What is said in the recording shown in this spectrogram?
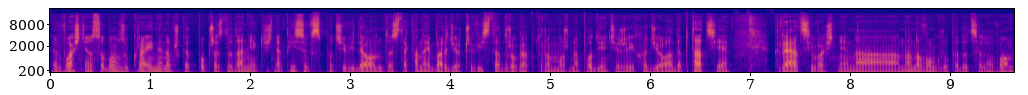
e, właśnie osobom z Ukrainy, na przykład poprzez dodanie jakichś napisów w spocie wideo. No to jest taka najbardziej oczywista droga, którą można podjąć, jeżeli chodzi o adaptację kreacji właśnie na, na nową grupę docelową.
